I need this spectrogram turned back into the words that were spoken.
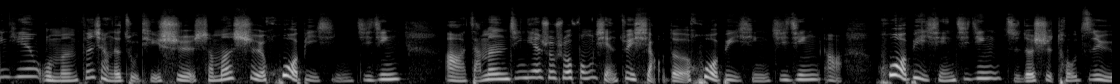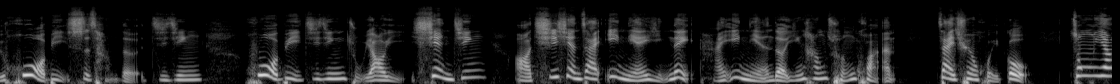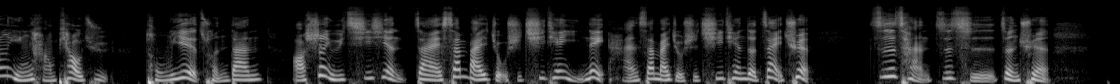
今天我们分享的主题是什么是货币型基金啊？咱们今天说说风险最小的货币型基金啊。货币型基金指的是投资于货币市场的基金。货币基金主要以现金啊，期限在一年以内，含一年的银行存款、债券回购、中央银行票据、同业存单。啊，剩余期限在三百九十七天以内，含三百九十七天的债券、资产支持证券、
